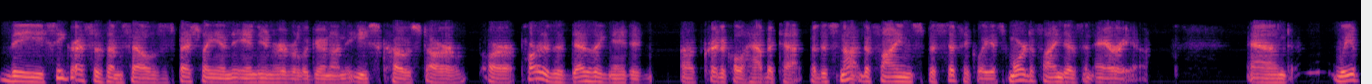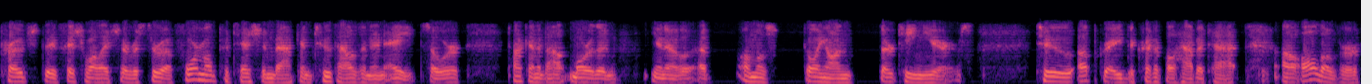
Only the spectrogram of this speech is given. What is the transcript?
The seagrasses themselves, especially in the Indian River Lagoon on the east coast, are are part of the designated uh, critical habitat, but it's not defined specifically. It's more defined as an area. And we approached the Fish and Wildlife Service through a formal petition back in 2008. So we're talking about more than, you know, almost going on 13 years to upgrade the critical habitat uh, all over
